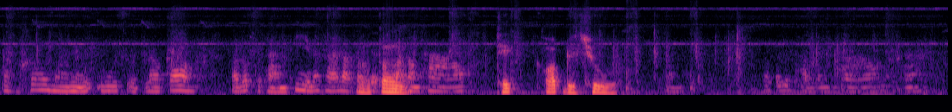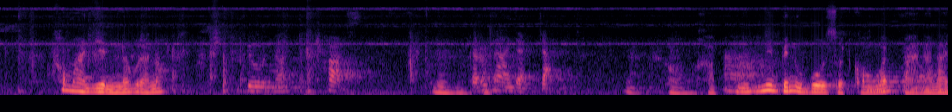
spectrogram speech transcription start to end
เราเข้ามาในอุโบสถเราก็เคารพสถานที่นะคะ เราก็เราจะต้องถอดรองเท้า take off the shoe เราก็จะถอดรองเท้านะคะเข้ามาเย็นนะคุณรัตน์เนาะ Do not trust อืม กรุณาอย่าจับอ๋อครับอ่านี่นี่นี่เป็นอุโบสถของวัดป่านานา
